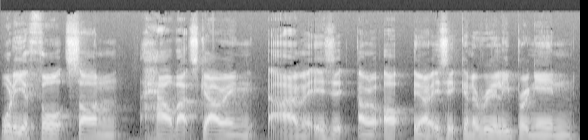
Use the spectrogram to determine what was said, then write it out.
what are your thoughts on how that's going? Um, is it uh, uh, you know is it going to really bring in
